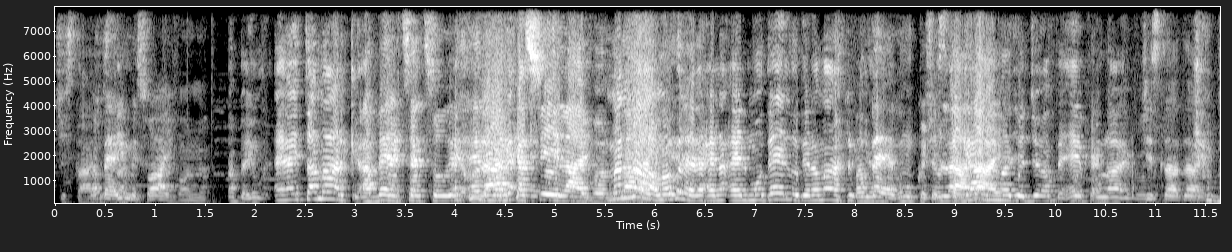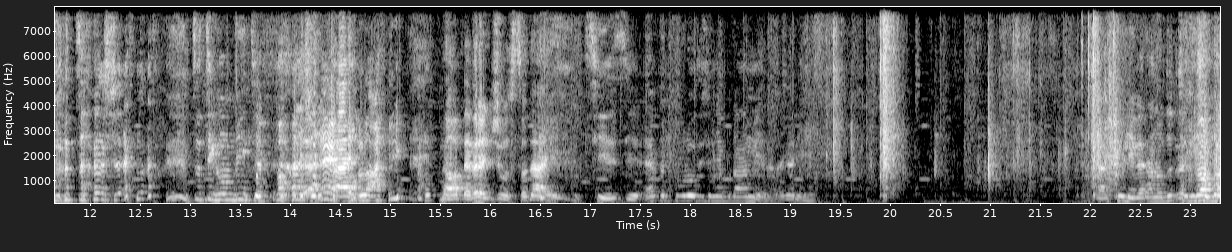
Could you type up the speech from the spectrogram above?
Ci sta. Vabbè, ci io sta. ho messo iPhone. Vabbè, io... è ta marca. Vabbè, nel senso che Eh, è una è- marca a sé l'iPhone. Ma dai. no, ma quello è, è- è il modello della marca. Vabbè, comunque c'è sta, la gamma dai. di. Vabbè, Ok, Apple iPhone. Ci sta, Che dai. brutta scena. Tutti convinti è facile. Apple iPhone. No, vabbè, però è giusto, dai. Sì, sì, è perché volevo disegnare pure la mela, era carino. Tranquilli, verranno tutti No, disegnati.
